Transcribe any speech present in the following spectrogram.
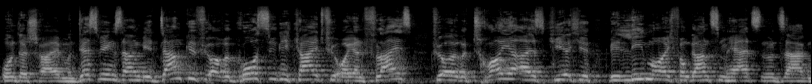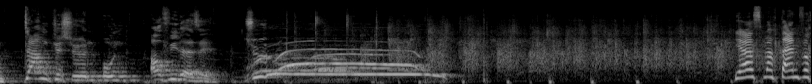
unterschreiben. Und deswegen sagen wir Danke für eure Großzügigkeit, für euren Fleiß, für eure Treue als Kirche. Wir lieben euch von ganzem Herzen und sagen Dankeschön und auf Wiedersehen. Tschüss. Ja, es macht einfach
